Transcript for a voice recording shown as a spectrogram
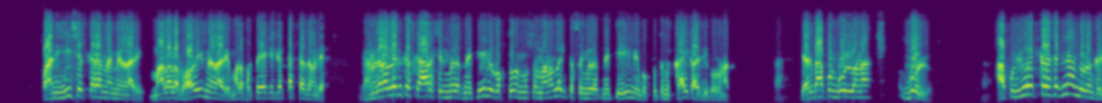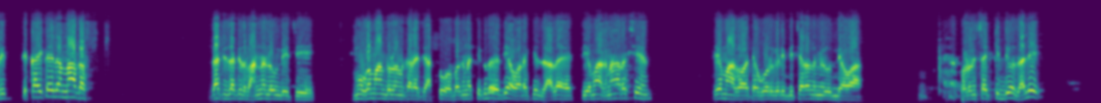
पाणीही शेतकऱ्यांना मिळणार आहे. मालाला भावही मिळणार आहे. मला फक्त एक एक टप्प्यात जाऊन द्या. धनगराला बी कसं काय आरक्षण मिळत नाही ते बी बघतो. मुसलमानाला बी कसं मिळत नाही तेही मी बघतो. तुम्ही काय काळजी करू नका. एकदा आपण बोललो ना बोललो. आपण विरोध करायसाठी नाही आंदोलन करीत. ते काही काहीला नाद असतो. जाती जातीत भांडणं लावून द्यायचे मोघम आंदोलन करायचे. तू बघ ना तिकडं देवारा की झालाय. ते मागणं आरक्षण. ते मागावा त्या गोरगरीब बिचाराला मिळून द्यावा. फडणवीस साहेब किती दिवस झाले?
